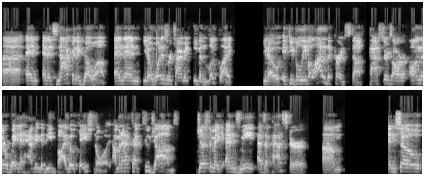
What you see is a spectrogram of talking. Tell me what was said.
uh, and and it's not going to go up. And then you know what does retirement even look like? You know, if you believe a lot of the current stuff, pastors are on their way to having to be bivocational. I'm going to have to have two jobs just to make ends meet as a pastor. Um, and so,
